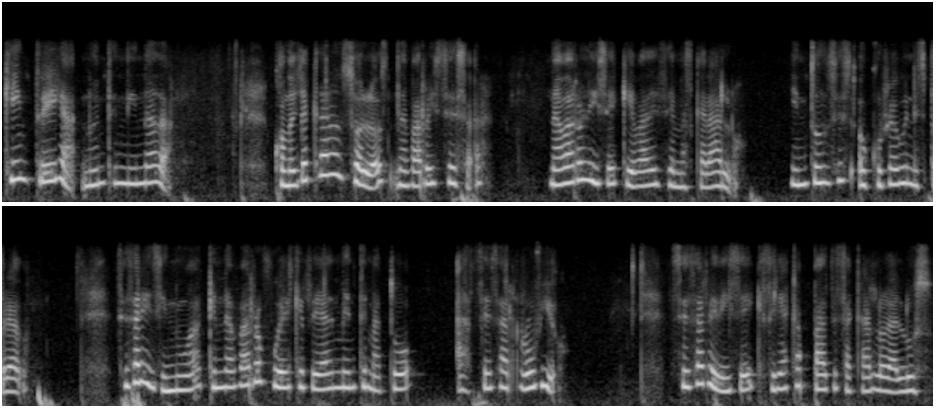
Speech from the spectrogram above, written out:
¡Qué intriga! No entendí nada. Cuando ya quedaron solos, Navarro y César, Navarro dice que va a desenmascararlo. Y entonces ocurre algo inesperado. César insinúa que Navarro fue el que realmente mató a César Rubio. César le dice que sería capaz de sacarlo a la luz.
